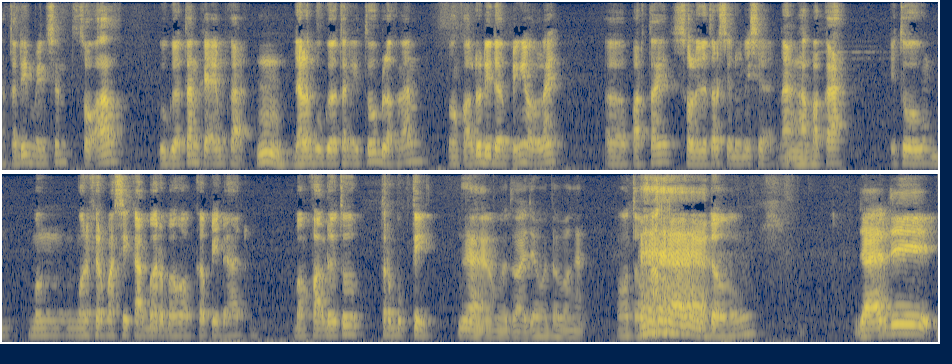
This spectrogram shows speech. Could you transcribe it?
Nah, tadi mention soal gugatan ke MK. Hmm. Dalam gugatan itu belakangan Bang Faldo didampingi oleh eh, Partai Solidaritas Indonesia. Nah, Hmm. apakah itu mengonfirmasi kabar bahwa kepindahan Bang Faldo itu terbukti? Ya, mau aja, mau banget. Mau nggak? dong? Jadi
